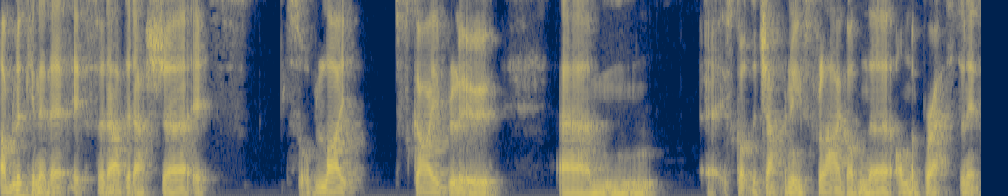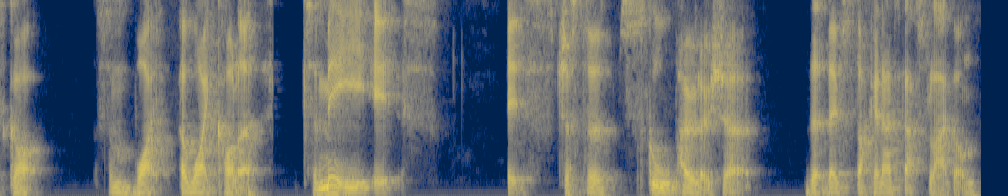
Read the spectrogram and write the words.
I'm looking at it. It's an Adidas shirt. It's sort of light sky blue. Um, it's got the Japanese flag on the on the breast, and it's got some white a white collar. To me, it's it's just a school polo shirt that they've stuck an Adidas flag on.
